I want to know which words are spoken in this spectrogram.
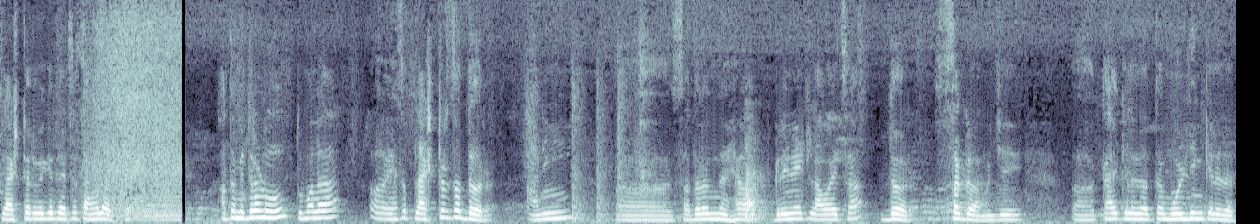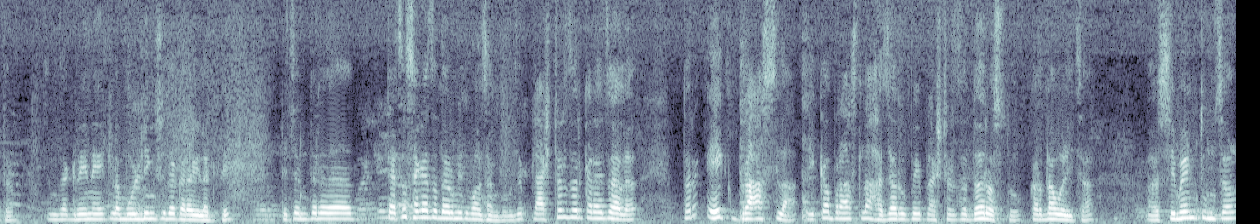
प्लॅस्टर वगैरे त्याचं चांगलं असतं. आता मित्रांनो तुम्हाला ह्याचा ह्याचं दर आणि साधारण ह्या ग्रेनाईट लावायचा दर सगळं म्हणजे काय केलं जातं मोल्डिंग केलं जातं. समजा ग्रेनाईटला मोल्डिंगसुद्धा करावी लागते. त्याच्यानंतर त्याचा सगळ्याचा दर मी तुम्हाला सांगतो. म्हणजे प्लॅस्टर जर करायचं झालं तर एक ब्रासला एका ब्रासला हजार रुपये प्लॅस्टरचा दर असतो कर्णावळीचा. सिमेंट तुमचं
